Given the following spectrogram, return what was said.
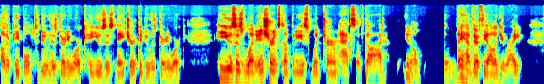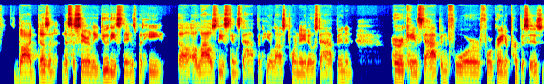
other people to do his dirty work he uses nature to do his dirty work he uses what insurance companies would term acts of God. You know, they have their theology right. God doesn't necessarily do these things, but he uh, allows these things to happen. He allows tornadoes to happen and hurricanes to happen for for greater purposes.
